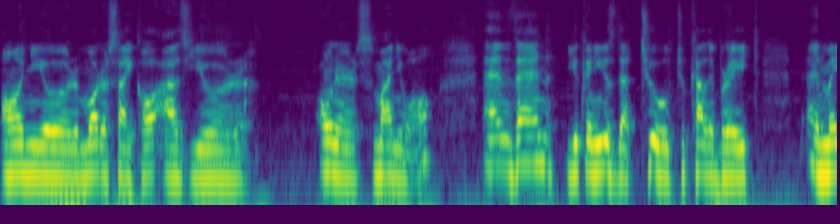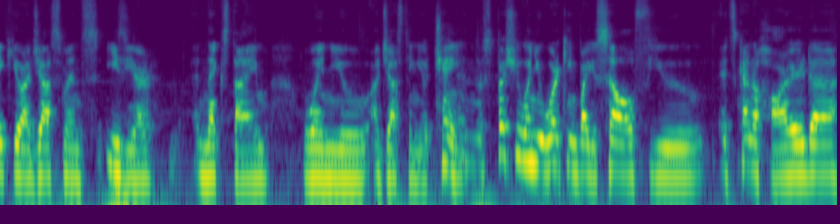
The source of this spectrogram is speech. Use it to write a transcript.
on your motorcycle as your owner's manual and then you can use that tool to calibrate and make your adjustments easier next time when you adjusting your chain and especially when you're working by yourself you it's kind of hard uh,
